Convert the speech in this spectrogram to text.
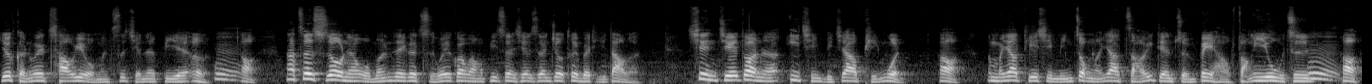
有可能会超越我们之前的 BA 二，嗯，好。那这时候呢，我们这个指挥官王必胜先生就特别提到了，现阶段呢疫情比较平稳哦，那么要提醒民众呢，要早一点准备好防疫物资，嗯，哦，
